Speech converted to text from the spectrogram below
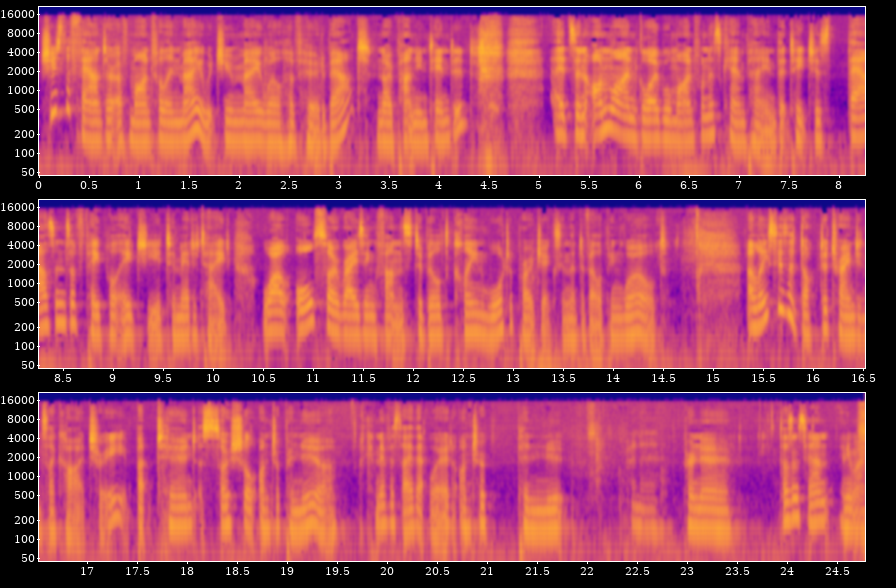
She's the founder of Mindful in May, which you may well have heard about, no pun intended. it's an online global mindfulness campaign that teaches thousands of people each year to meditate while also raising funds to build clean water projects in the developing world. Elise is a doctor trained in psychiatry but turned social entrepreneur. I can never say that word. Entrepreneur. Entrepreneur. Entrepreneur. Doesn't sound. Anyway.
